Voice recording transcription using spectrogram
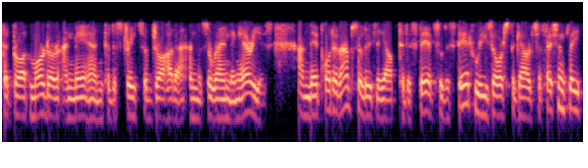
that brought murder and mayhem to the streets of Drogheda and the surrounding areas, and they put it absolutely up to the state. So the state resourced the guard sufficiently,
